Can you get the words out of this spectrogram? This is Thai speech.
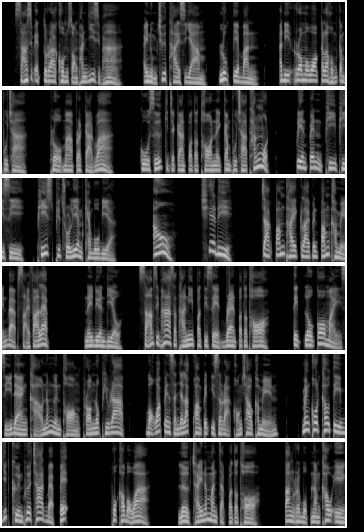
31 ตุลาคม 2025 ไอหนุ่มชื่อทายสยาม ลูกเตียบัน อดีตรมวกลาหมกัมพูชา โผล่มาประกาศว่า กูซื้อกิจการปตทในกัมพูชาทั้งหมด เปลี่ยนเป็น PPC Peace Petroleum Cambodia เอ้า เชื่อดี จากปั๊มไทยกลายเป็นปั๊มเขมรแบบสายฟ้าแลบ ในเดือนเดียว 35 สถานีปฏิเสธแบรนด์ปตท ติดโลโก้ใหม่ สีแดงขาวน้ำเงินทอง พร้อมนกพิราบ บอกว่าเป็นสัญลักษณ์ความเป็นอิสระของชาวเขมร แม่งโคตรเข้าตีมยึดคืนเพื่อชาติแบบเป๊ะ พวกเขาบอกว่า เลิกใช้น้ำมันจากปตท ตั้งระบบนำเข้าเอง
